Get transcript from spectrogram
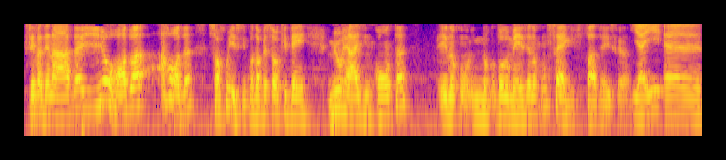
sem fazer nada, e eu rodo a, a roda só com isso. Enquanto a pessoa que tem mil reais em conta, ele não, no- todo mês ele não consegue fazer isso. E aí, é,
